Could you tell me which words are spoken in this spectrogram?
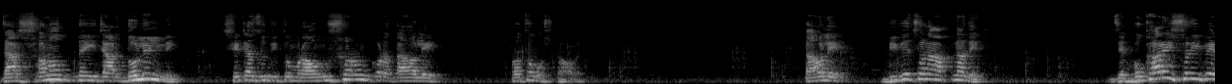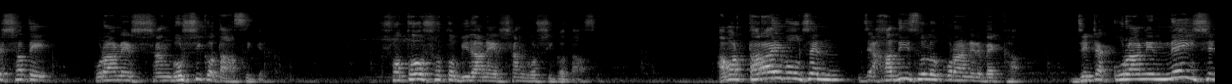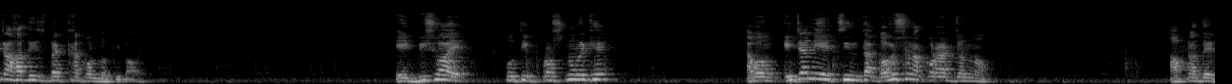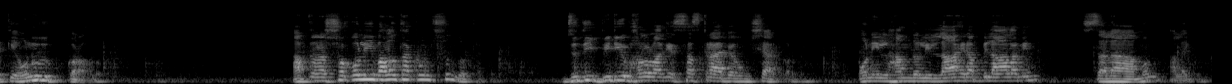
যার সনদ নেই, যার দলিল নেই, সেটা যদি তোমরা অনুসরণ করো তাহলে প্রথমষ্ট হবে। তাহলে বিবেচনা আপনাদের যে বোখারি শরীফের সাথে কোরআনের সাংঘর্ষিকতা আছে কিনা। শত শত বিধানের সাংঘর্ষিকতা আছে। আবার তারাই বলছেন যে হাদিস হলো কোরআনের ব্যাখ্যা। যেটা কোরআনের নেই, সেটা হাদিস ব্যাখ্যা করল কীভাবে? এই বিষয়ে প্রতি প্রশ্ন রেখে এবং এটা নিয়ে চিন্তা গবেষণা করার জন্য আপনাদেরকে অনুরোধ করা হলো। আপনারা সকলেই ভালো থাকুন, সুন্দর থাকুন। যদি ভিডিও ভালো লাগে, সাবস্ক্রাইব এবং শেয়ার করবেন। অনিল হামদুলিল্লাহ রাব্বিল আলামিন। সালামুন আলাইকুম।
